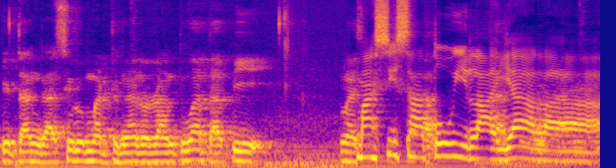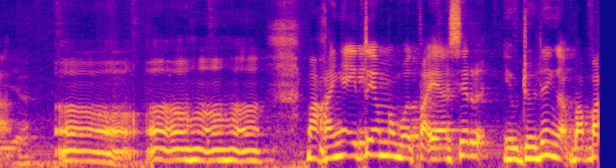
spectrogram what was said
kita nggak serumah dengan orang tua tapi masih satu wilayah satu lah. wilayah, iya. Eh, eh, eh, eh, eh. Makanya itu yang membuat Pak Yasir, ya udah deh nggak apa-apa,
